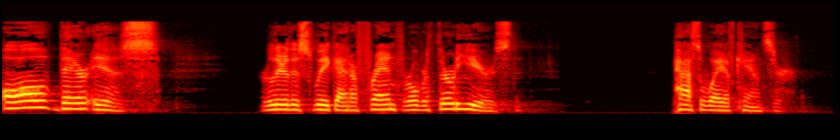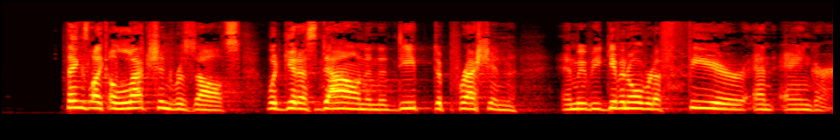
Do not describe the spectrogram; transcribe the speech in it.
all there is. Earlier this week, I had a friend for over 30 years pass away of cancer. Things like election results would get us down in a deep depression and we'd be given over to fear and anger.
